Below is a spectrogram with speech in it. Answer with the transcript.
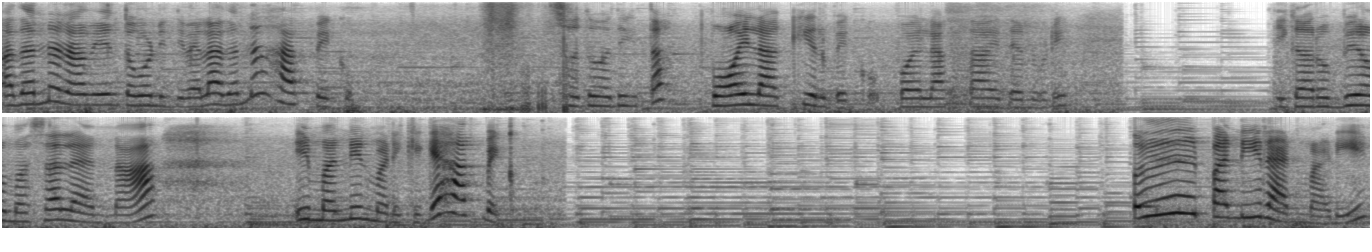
ಅದನ್ನು ನಾವೇನು ತೊಗೊಂಡಿದ್ದೀವಲ್ಲ ಅದನ್ನು ಹಾಕಬೇಕು. ಸೊ ಅದು ಅದಕ್ಕಿಂತ ಬಾಯ್ಲ್ ಹಾಕಿ ಇರಬೇಕು. ಬಾಯ್ಲ್ ಆಗ್ತಾ ಇದೆ ನೋಡಿ. ಈಗ ರುಬ್ಬಿರೋ ಮಸಾಲೆಯನ್ನು ಈ ಮಣ್ಣಿನ ಮಡಿಕೆಗೆ ಹಾಕಬೇಕು. ಸ್ವಲ್ಪ ನೀರು ಆ್ಯಡ್ ಮಾಡಿ.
